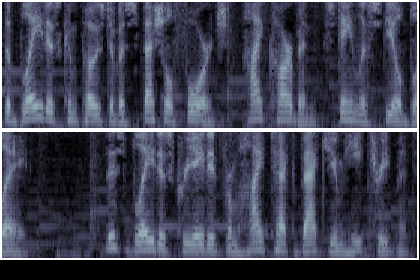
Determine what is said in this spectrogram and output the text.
The blade is composed of a special forged, high-carbon, stainless steel blade. This blade is created from high-tech vacuum heat treatment.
